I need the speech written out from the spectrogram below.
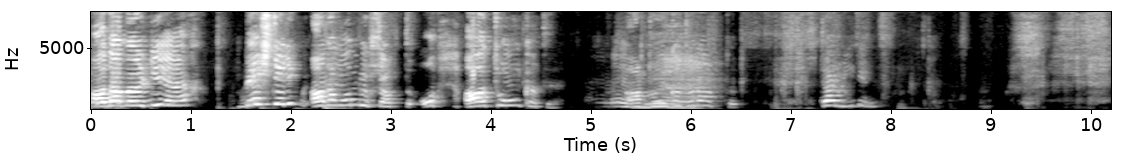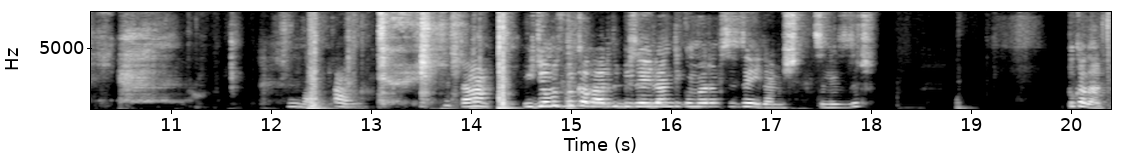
Adam öldü ya. 5 dedik adam 15 yaptı. O artı 10 katı. Artı 10 katını attı. Tamam iyi değil. Şimdi al. tamam. Videomuz bu kadardı. Biz eğlendik. Umarım siz de eğlenmişsinizdir. Bu kadardı.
